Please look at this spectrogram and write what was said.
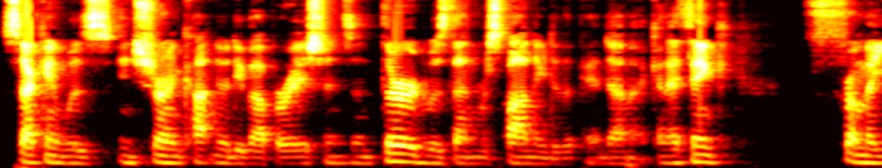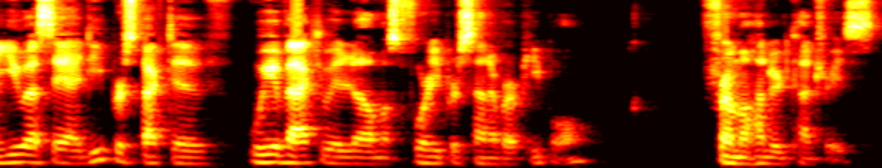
Second was ensuring continuity of operations. And third was then responding to the pandemic. And I think from a USAID perspective, we evacuated almost 40% of our people from 100 countries,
